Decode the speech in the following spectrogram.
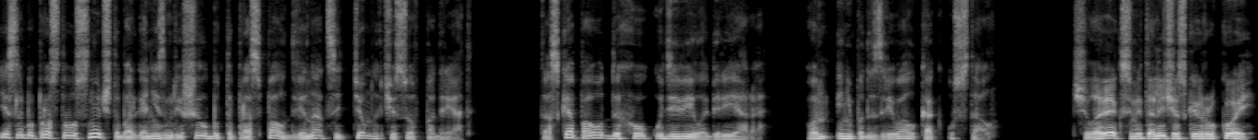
Если бы просто уснуть, чтобы организм решил, будто проспал 12 темных часов подряд. Тоска по отдыху удивила Берьяра. Он и не подозревал, как устал. «Человек с металлической рукой.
